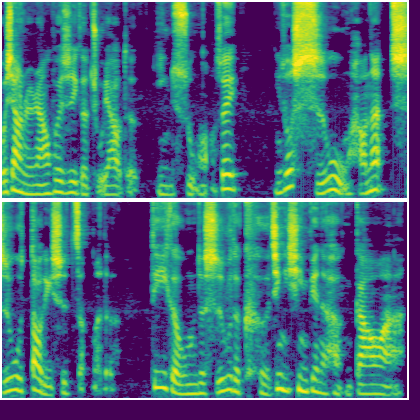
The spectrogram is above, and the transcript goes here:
我想仍然会是一个主要的因素哦。所以你说食物好，那食物到底是怎么的？第一个，我们的食物的可进性变得很高啊，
